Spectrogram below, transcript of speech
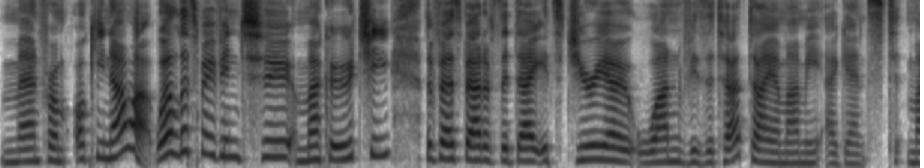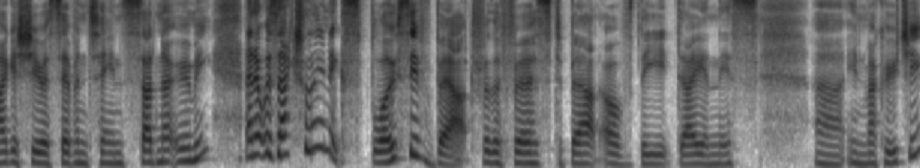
man from Okinawa. Well, let's move into Makuuchi. The first bout of the day, it's Juryo 1 visitor, Daiamami against Maegashira 17 Sadanoumi. And it was actually an explosive bout for the first bout of the day in this. Uh, in Makuuchi.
